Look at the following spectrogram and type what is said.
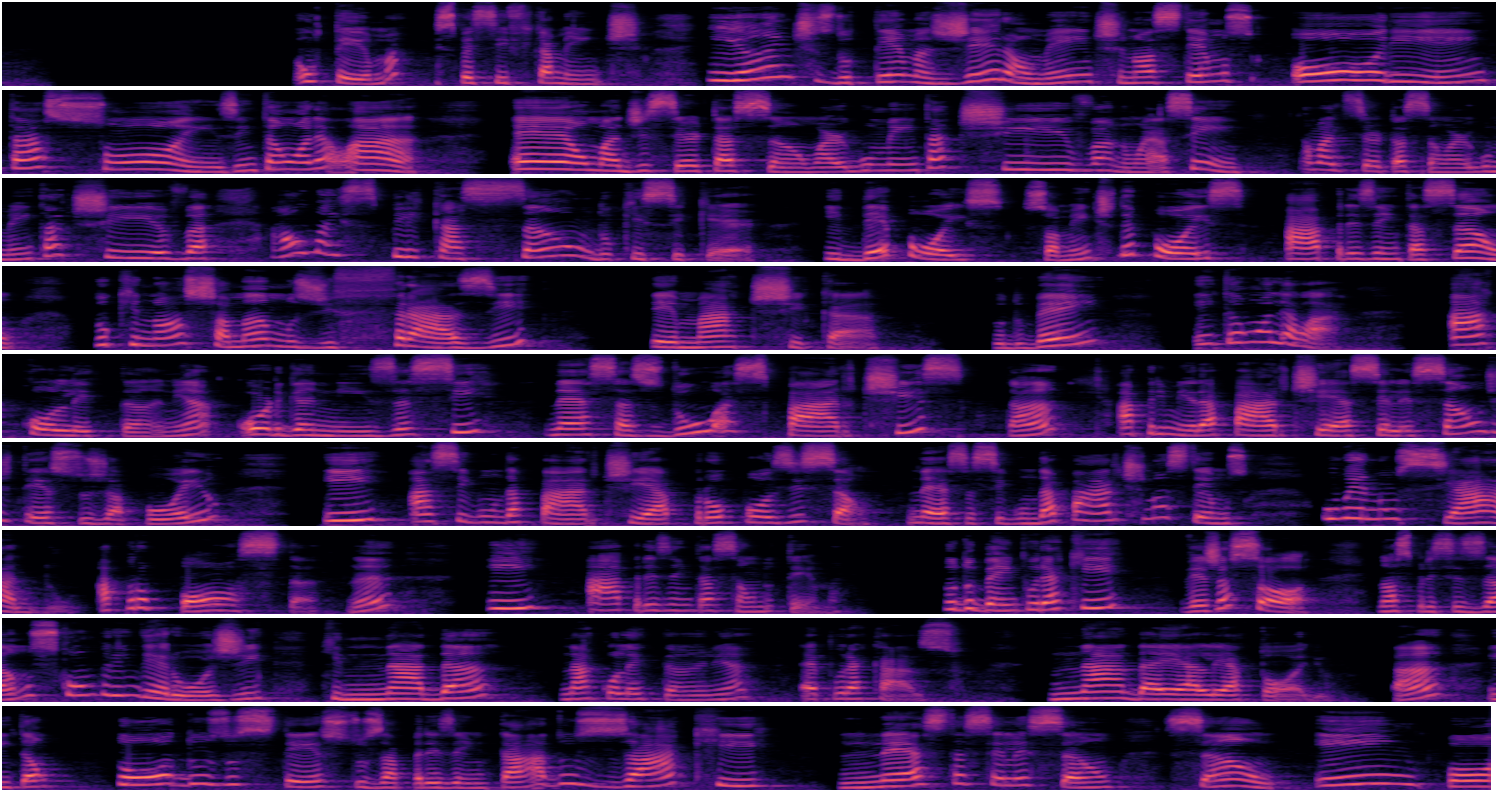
o tema especificamente. E antes do tema, geralmente nós temos orientações. Então, olha lá, é uma dissertação argumentativa, não é assim? É uma dissertação argumentativa, há uma explicação do que se quer. e depois, somente depois, a apresentação do que nós chamamos de frase temática. Tudo bem? Então, olha lá. A coletânea organiza-se nessas duas partes, tá? A primeira parte é a seleção de textos de apoio e a segunda parte é a proposição. Nessa segunda parte, nós temos o enunciado, a proposta, né? E a apresentação do tema. Tudo bem por aqui? Veja só, nós precisamos compreender hoje que nada na coletânea é por acaso. Nada é aleatório, tá? Então, todos os textos apresentados aqui nesta seleção são importantes.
